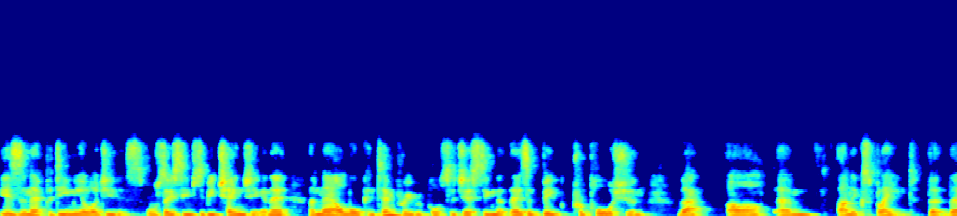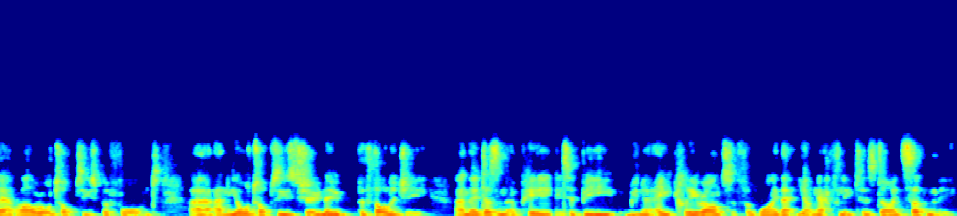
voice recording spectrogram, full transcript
is an epidemiology that also seems to be changing, and there are now more contemporary reports suggesting that there's a big proportion that are um, unexplained, that there are autopsies performed, uh, and the autopsies show no pathology, and there doesn't appear to be, you know, a clear answer for why that young athlete has died suddenly.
